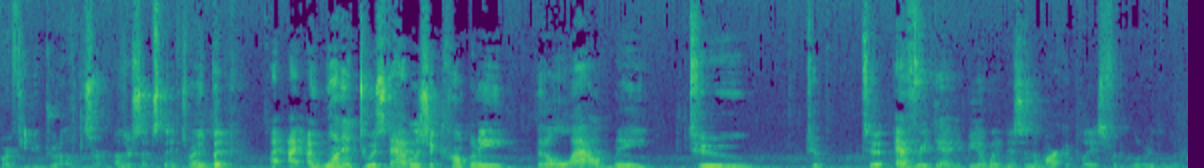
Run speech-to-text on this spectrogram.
Or if you do drugs or other such things, right? But I, I, I wanted to establish a company that allowed me to, to, to every day be a witness in the marketplace for the glory of the Lord.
